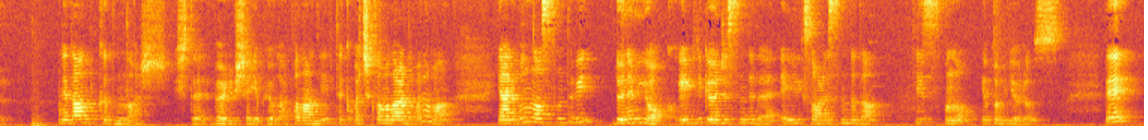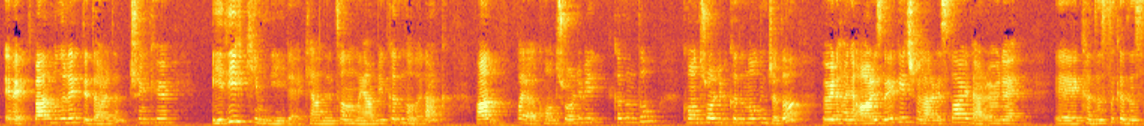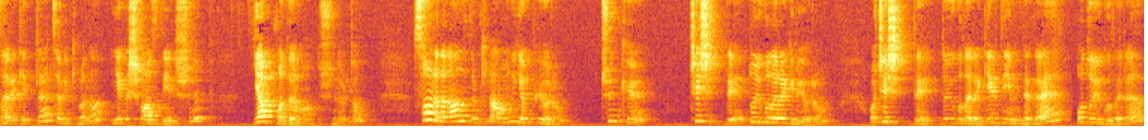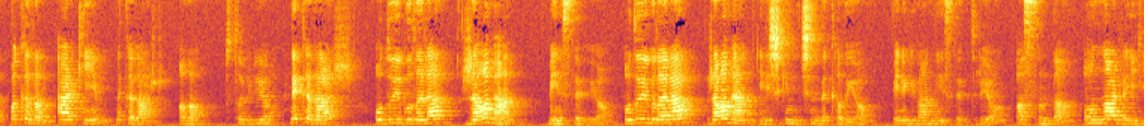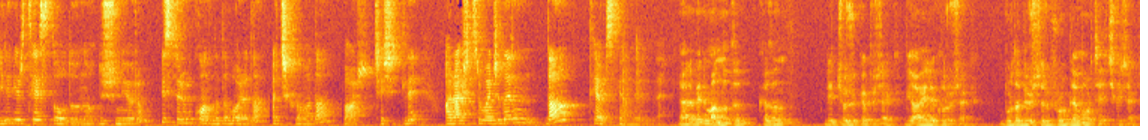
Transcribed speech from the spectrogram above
Neden bu kadınlar işte böyle bir şey yapıyorlar falan diye bir takım açıklamalar da var ama yani bunun aslında bir dönemi yok. Evlilik öncesinde de, evlilik sonrasında da biz bunu yapabiliyoruz. Ve evet ben bunu reddederdim. Çünkü eril kimliğiyle kendini tanımlayan bir kadın olarak ben bayağı kontrollü bir kadındım. Kontrollü bir kadın olunca da böyle hani arızaya geçmeler vesaireler öyle e, kadınsı kadınsı hareketler tabii ki bana yakışmaz diye düşünüp yapmadığımı düşünürdüm. Sonradan anladım ki ben bunu yapıyorum. Çünkü çeşitli duygulara giriyorum. O çeşitli duygulara girdiğimde de o duyguları bakalım erkeğim ne kadar alan tutabiliyor. Ne kadar o duygulara rağmen beni seviyor. O duygulara rağmen ilişkinin içinde kalıyor. Beni güvende hissettiriyor. Aslında onlarla ilgili bir test olduğunu düşünüyorum. Bir sürü bu konuda da bu arada açıklamada var. Çeşitli araştırmacıların da teorisyenlerin de. Yani benim anladığım kadın bir çocuk yapacak, bir aile kuracak. Burada bir sürü problem ortaya çıkacak.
